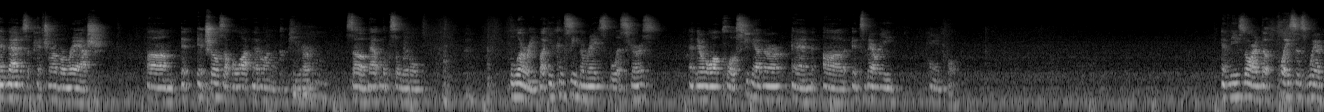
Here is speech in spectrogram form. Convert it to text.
And that is a picture of a rash. Um, it, it shows up a lot better on the computer, so that looks a little blurry, but you can see the raised blisters, and they're all close together, and uh, it's very painful. And these are the places where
